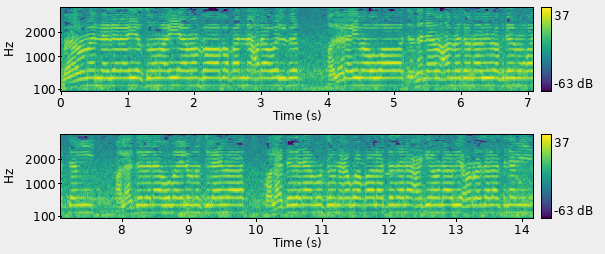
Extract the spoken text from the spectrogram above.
باب من نذر أن يصوم أياما فوافق النحر أو الفطر. قال رحمه الله حدثنا محمد بن أبي بكر المقدمي. قال حدثنا فضيل بن سليمان. قال حدثنا موسى بن عقبة قال حدثنا حكيم بن أبي حرة الأسلمي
